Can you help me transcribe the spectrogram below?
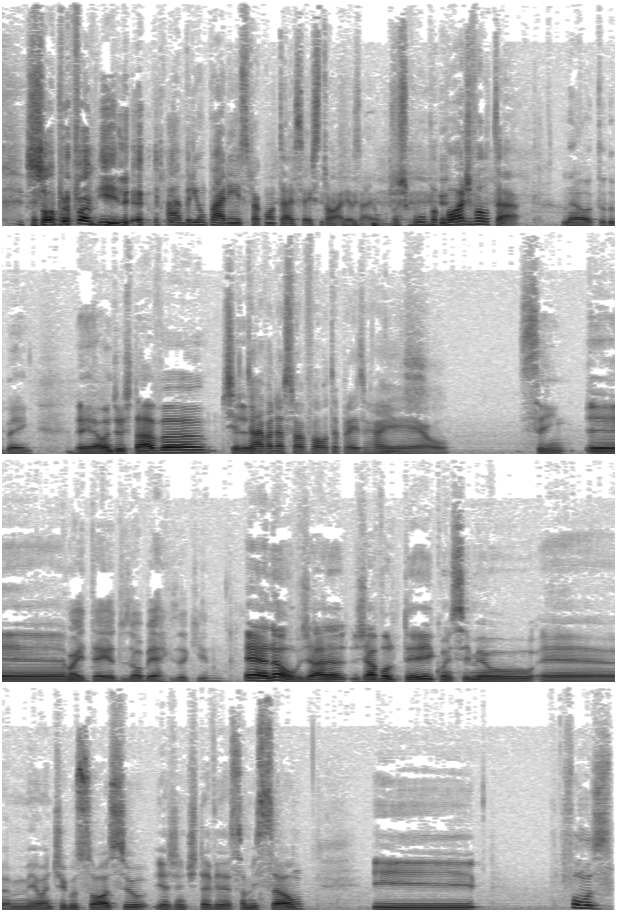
Só para família. Abrir um parênteses para contar essa história. Desculpa, pode voltar. Não, tudo bem. É, onde eu estava... Você estava é... na sua volta para Israel. Isso. Sim. É... Com a ideia dos albergues aqui. Né? É, não, já, já voltei, conheci meu, é, meu antigo sócio e a gente teve essa missão. E fomos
